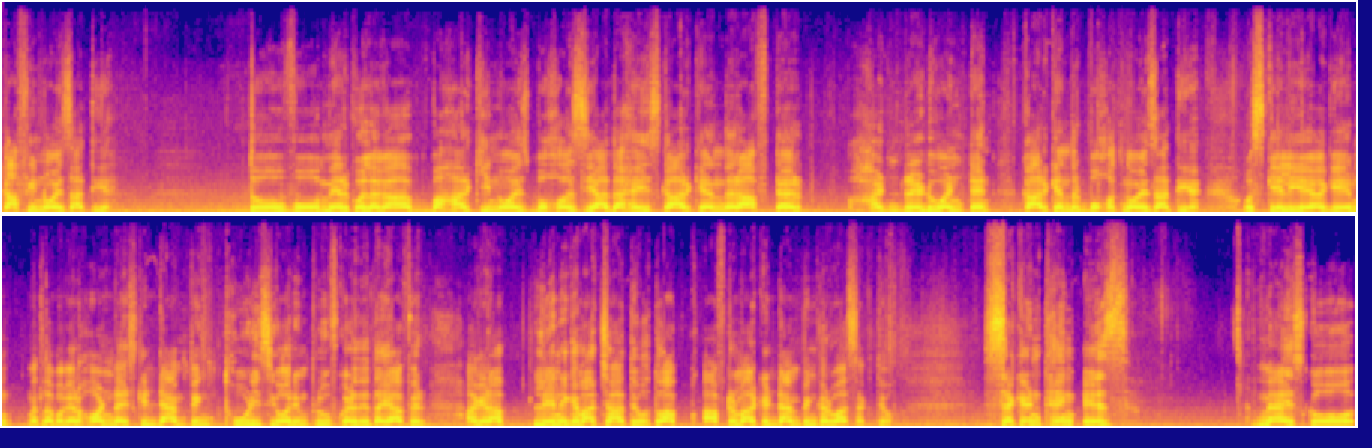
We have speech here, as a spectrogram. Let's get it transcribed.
काफ़ी नॉइज़ आती है। तो वो मेरे को लगा बाहर की नॉइज़ बहुत ज़्यादा है इस कार के अंदर। After hundred one ten car के अंदर बहुत नॉइज़ आती है। उसके लिए अगेन मतलब अगर होंडा इसकी डैम्पिंग थोड़ी सी और इम्प्रूव कर देता है या फिर अगर आप लेने के बाद चाहते हो तो आप आफ्टर मार्केट डैम्पिंग करवा सकते हो। सेकेंड थिंग इज़ मैं इसको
